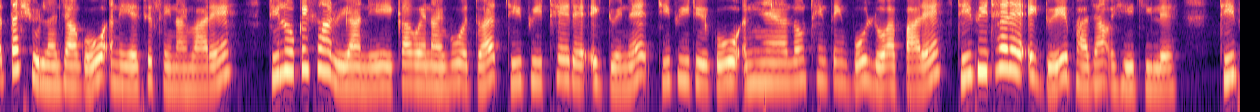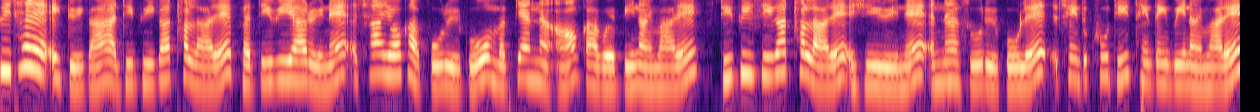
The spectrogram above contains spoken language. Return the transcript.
အသက်ရှူလမ်းကြောင်းကိုအနေရဖြစ်စေနိုင်ပါတယ်။ဒီလိုကိစ္စတွေကနေကာကွယ်နိုင်ဖို့အတွက် DP ထဲ့တဲ့အိတ်တွေနဲ့ DP တွေကိုအမြန်ဆုံးထိမ့်သိမ့်ဖို့လိုအပ်ပါတယ်။ DP ထဲ့တဲ့အိတ်တွေဘာကြောင့်အရေးကြီးလဲ DP ထည့်တဲ့အိတ်တွေက DP ကထွက်လာတဲ့ဘက်တီးရီးယားတွေနဲ့အခြားရောဂါပိုးတွေကို မပြန့်နှံ့အောင်ကာကွယ်ပေးနိုင်ပါတယ်။ DPC ကထွက်လာတဲ့အရည်တွေနဲ့အနံ့ဆိုးတွေကိုလည်းအချိန်တစ်ခုထိထိမ့်သိမ့်ပေးနိုင်ပါတယ်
